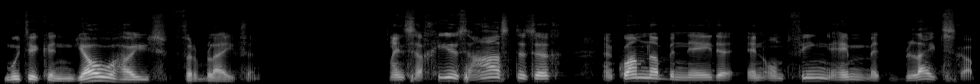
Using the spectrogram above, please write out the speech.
moet ik in jouw huis verblijven. En Zacchaeus haastte zich en kwam naar beneden en ontving hem met blijdschap.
